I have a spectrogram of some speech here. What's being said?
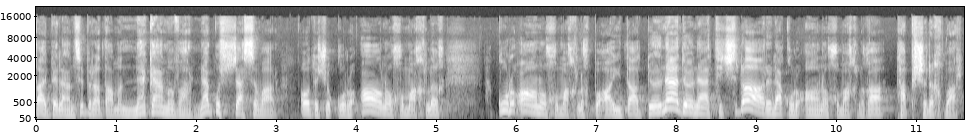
day belənci bir adamın nə qəmi var, nə qüssəsi var. Odur ki, Qur'an oxumaqlıq, Qur'an oxumaqlıq bu ayda dönə-dönə təkrar ilə Qur'an oxumaqlığa tapşırıq var.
